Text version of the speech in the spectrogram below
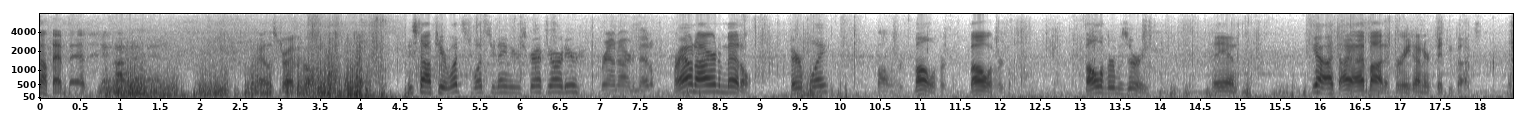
It's not that bad. It's not that bad. All right, let's drive it home. We stopped here. What's what's your name of your scrapyard here? Brown iron and metal. Brown Iron and Metal. Fair play? Bolivar. Bolivar. Bolivar. Bolivar, Missouri. And yeah, I, I, I bought it for 850 bucks.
